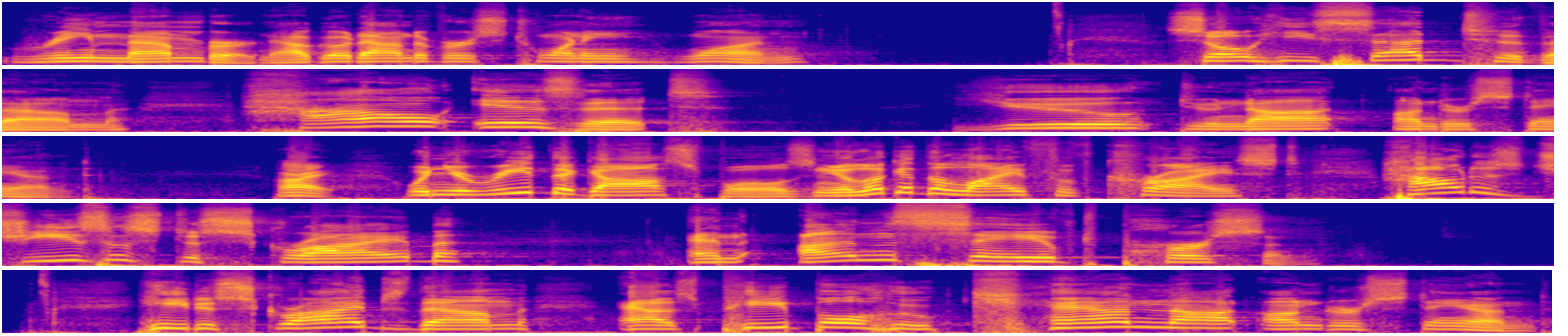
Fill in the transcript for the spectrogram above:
remember? Now go down to verse 21. So he said to them, How is it you do not understand? All right, when you read the Gospels and you look at the life of Christ, how does Jesus describe an unsaved person? He describes them as people who cannot understand.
